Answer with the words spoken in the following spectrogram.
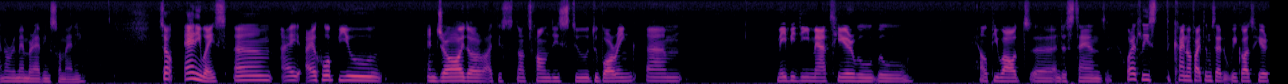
I don't remember having so many. So, anyways, um, I I hope you enjoyed or at least not found this too too boring. Um, maybe the math here will will help you out uh, understand, or at least the kind of items that we got here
